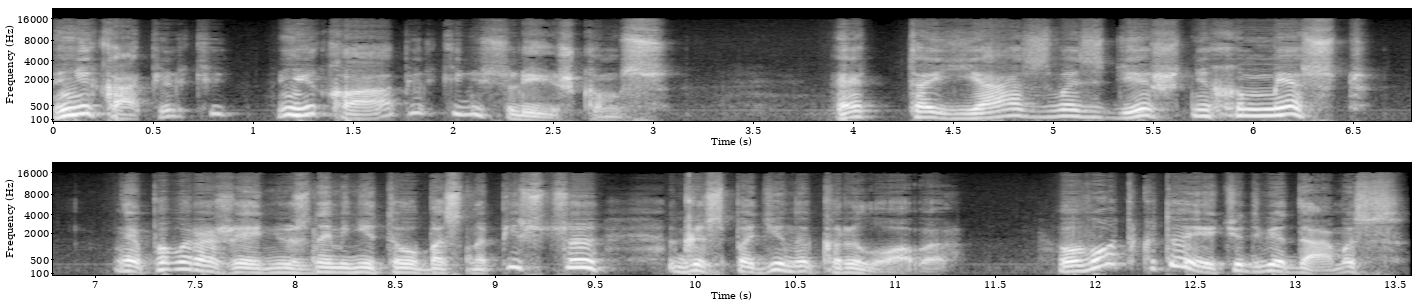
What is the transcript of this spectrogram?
Ни капельки, ни капельки не слишком-с. Это язва здешних мест, по выражению знаменитого баснописца господина Крылова. Вот кто эти две дамы -с.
